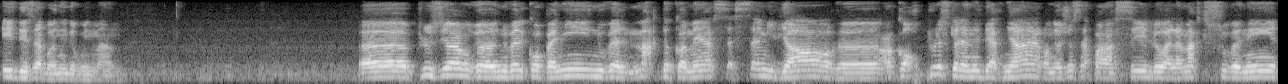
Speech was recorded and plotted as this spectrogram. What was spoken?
Et des abonnés de Winman. Euh, plusieurs euh, nouvelles compagnies, nouvelles marques de commerce, ça s'améliore euh, encore plus que l'année dernière. On a juste à penser là, à la marque Souvenir,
